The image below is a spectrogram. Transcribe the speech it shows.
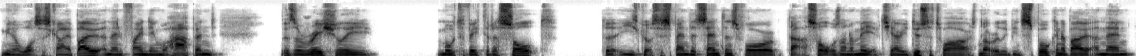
you know, what's this guy about and then finding what happened. There's a racially motivated assault that he's got suspended sentence for. That assault was on a mate of Thierry Dusautoir. It's not really been spoken about. And then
